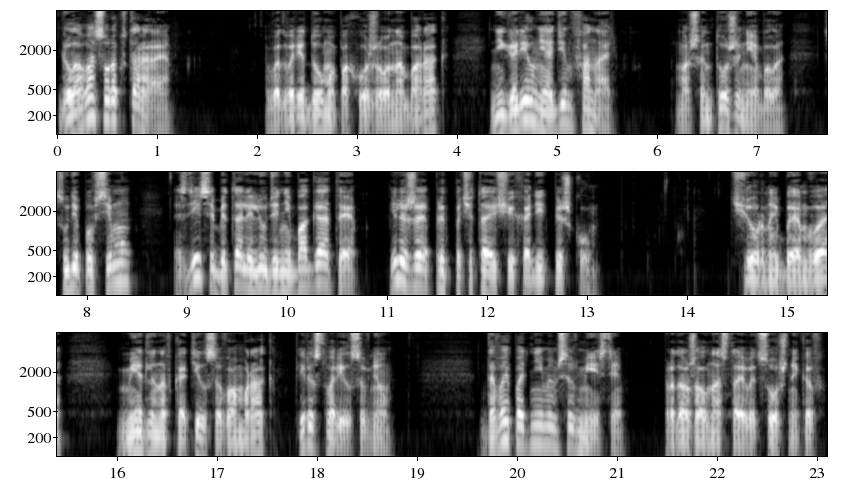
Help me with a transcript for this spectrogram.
Глава 42. Во дворе дома, похожего на барак, не горел ни один фонарь. Машин тоже не было. Судя по всему, здесь обитали люди небогатые или же предпочитающие ходить пешком. Черный БМВ медленно вкатился во мрак и растворился в нем. «Давай поднимемся вместе», — продолжал настаивать Сошников.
